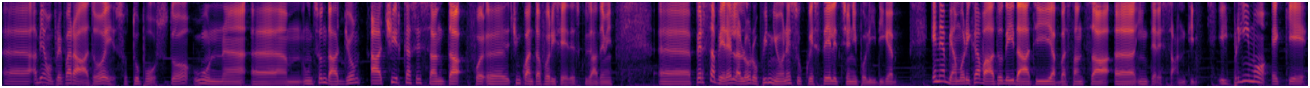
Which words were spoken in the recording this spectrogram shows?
eh, abbiamo preparato e sottoposto un, ehm, un sondaggio a circa 60 fu- eh, 50 fuorisede, scusatemi, eh, per sapere la loro opinione su queste elezioni politiche. E ne abbiamo ricavato dei dati abbastanza eh, interessanti. Il primo è che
